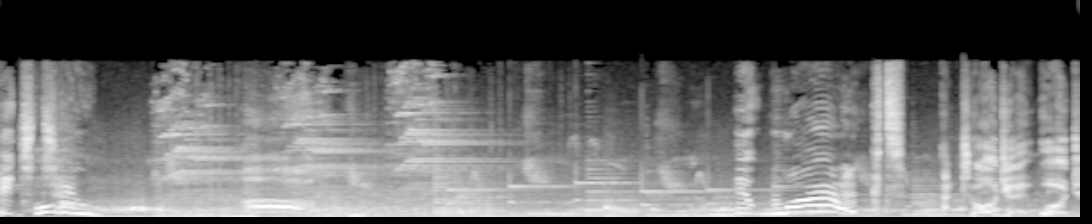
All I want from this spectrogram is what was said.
It's too... it worked! I told you it would.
